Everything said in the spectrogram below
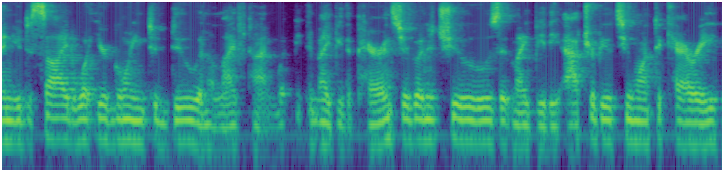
and you decide what you're going to do in a lifetime. What it might be the parents you're going to choose, it might be the attributes you want to carry,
